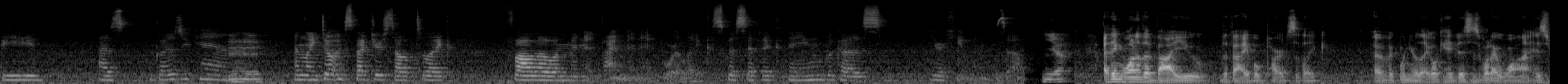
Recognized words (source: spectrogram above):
be as good as you can. Mhm. and like don't expect yourself to like follow a minute by minute or like specific thing because you're human so. Yeah. I think one of the value, the valuable parts of like, of like when you're like, okay, this is what I want, is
